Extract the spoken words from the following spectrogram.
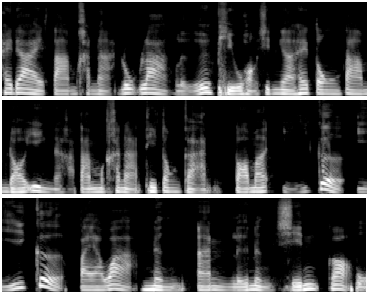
ให้ได้ตามขนาดรูปร่าง หรือผิวของชิ้นงานให้ตรงตามดออิ่งนะครับตามขนาดที่ต้องการ ต่อมาอีเกอร์อีเกอร์แปลว่า 1 อันหรือ 1 ชิ้น ก็ปู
